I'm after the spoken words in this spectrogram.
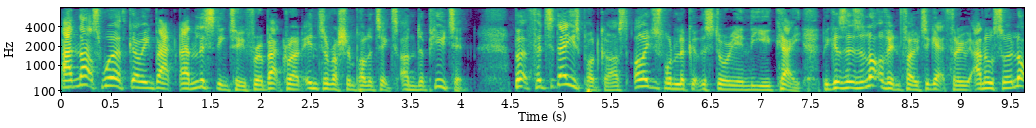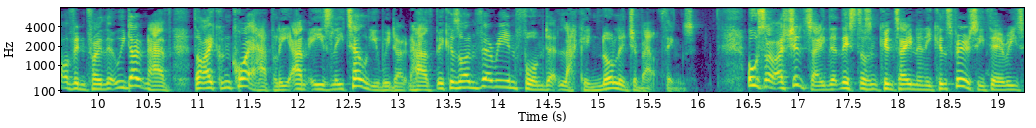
And that's worth going back and listening to for a background into Russian politics under Putin. But for today's podcast, I just want to look at the story in the UK because there's a lot of info to get through and also a lot of info that we don't have that I can quite happily and easily tell you we don't have because I'm very informed at lacking knowledge about things. Also, I should say that this doesn't contain any conspiracy theories,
